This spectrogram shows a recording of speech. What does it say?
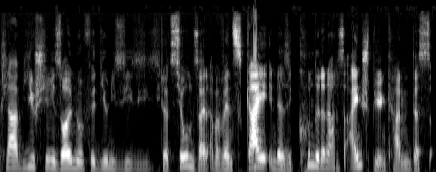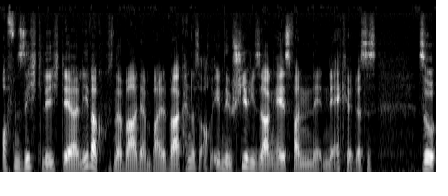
klar, Videoschiri soll nur für die und die Situation sein, aber wenn Sky in der Sekunde danach das einspielen kann, dass offensichtlich der Leverkusener war, der am Ball war, kann das auch eben dem Schiri sagen, hey, es war eine, eine Ecke. Das ist so,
